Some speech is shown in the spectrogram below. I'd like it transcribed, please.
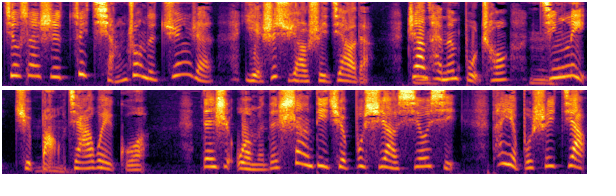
就算是最强壮的军人，也是需要睡觉的，这样才能补充精力去保家卫国。但是我们的上帝却不需要休息，他也不睡觉，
